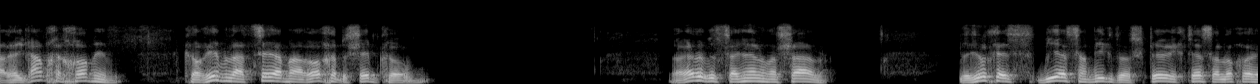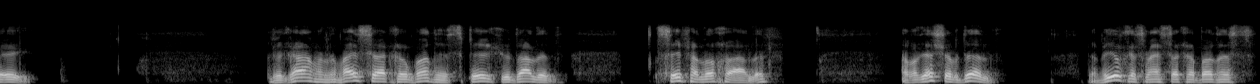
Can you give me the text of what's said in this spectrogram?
הרי גם חכומים קוראים לעצי המערוכה בשם קורם. והרבא מציין למשל, להילכס ביאס המקדוש, פרק טס הלוכו ה', וגם למעשה הקורבנס, פרק י"ד, סעיף הלוכו א', אבל יש הבדל. במילכס מעשה הקורבנס,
